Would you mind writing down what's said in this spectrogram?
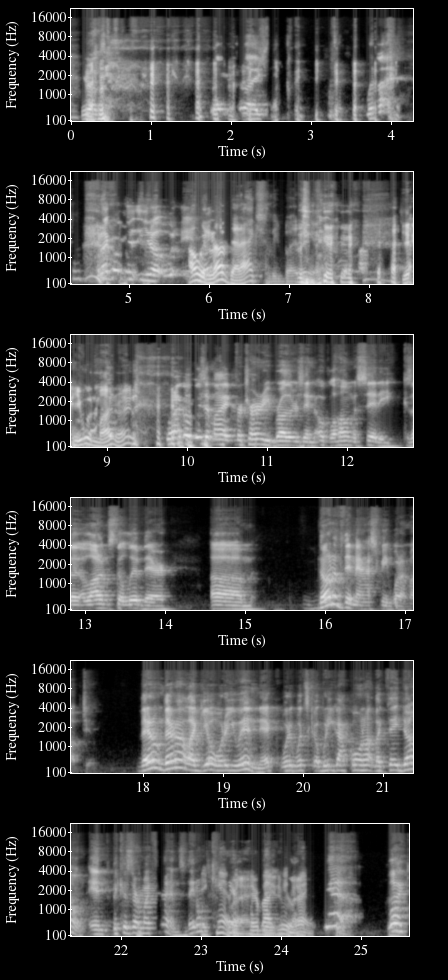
You know, like, like when I when I go, to, you know, I would love that actually, but yeah, he wouldn't mind, right? when I go visit my fraternity brothers in Oklahoma City, because a lot of them still live there, um, none of them ask me what I'm up to. They don't. They're not like, "Yo, what are you in, Nick? What, what's what do you got going on?" Like they don't, and because they're my friends, they don't. they can't Right, care about right, you, right. right? Yeah, like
